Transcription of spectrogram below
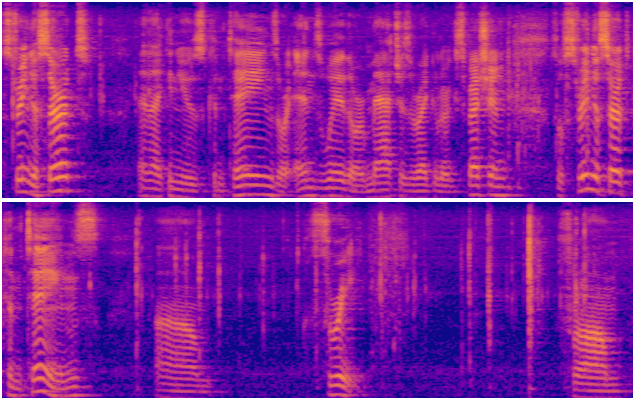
string assert and I can use contains or ends with or matches a regular expression. So string assert contains um, 3 from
